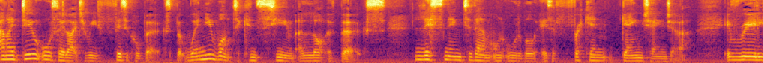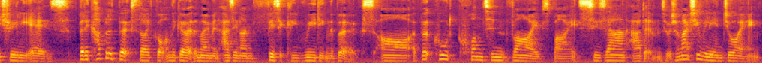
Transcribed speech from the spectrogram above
And I do also like to read physical books, but when you want to consume a lot of books, listening to them on Audible is a freaking game changer. It really, truly is. But a couple of books that I've got on the go at the moment, as in I'm physically reading the books, are a book called Quantum Vibes by Suzanne Adams, which I'm actually really enjoying.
